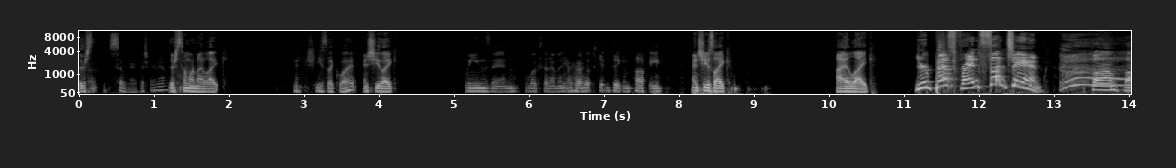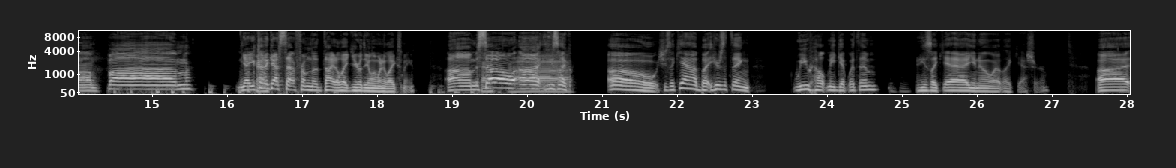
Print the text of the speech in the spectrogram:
There's so, so nervous right now. there's someone I like. And she's like, what? And she like leans in, looks at him, and her Uh-huh. lips get big and puffy. And she's like, I like your best friend, Sunchan. Bum bum bum. Yeah, you could have guessed that from the title. Like, you're the only one who likes me. Um, so uh, he's like, oh, she's like, yeah, but here's the thing. Will you help me get with him? Mhm. And he's like, yeah, you know what? Like, yeah, sure. Uh,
